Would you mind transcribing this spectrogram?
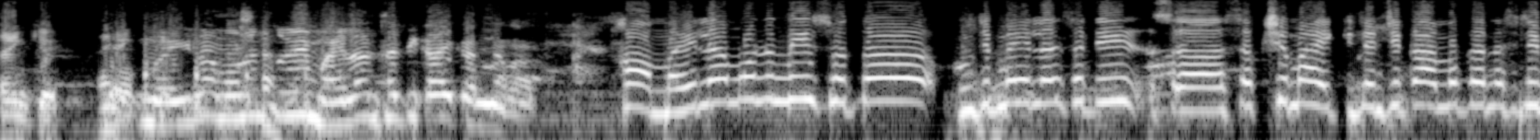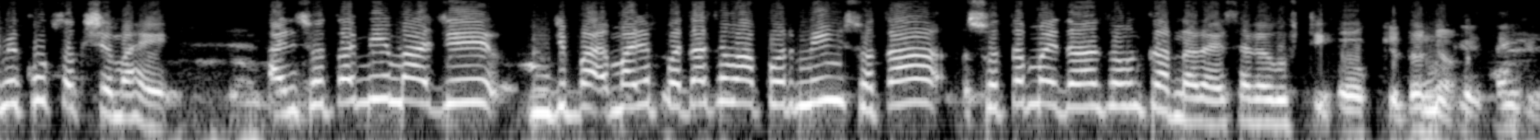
थँक्यू एक महिला म्हणून तुम्ही महिलांसाठी काय करणार आहात? हा महिला म्हणून मी स्वतः म्हणजे महिलांसाठी सक्षम आहे की त्यांची कामं करण्यासाठी मी खूप सक्षम आहे. आणि स्वतः मी माझे म्हणजे माझ्या पदाचा वापर मी स्वतः स्वतः मैदानात जाऊन करणार आहे सगळ्या गोष्टी. ओके धन्यवाद. थँक्यू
